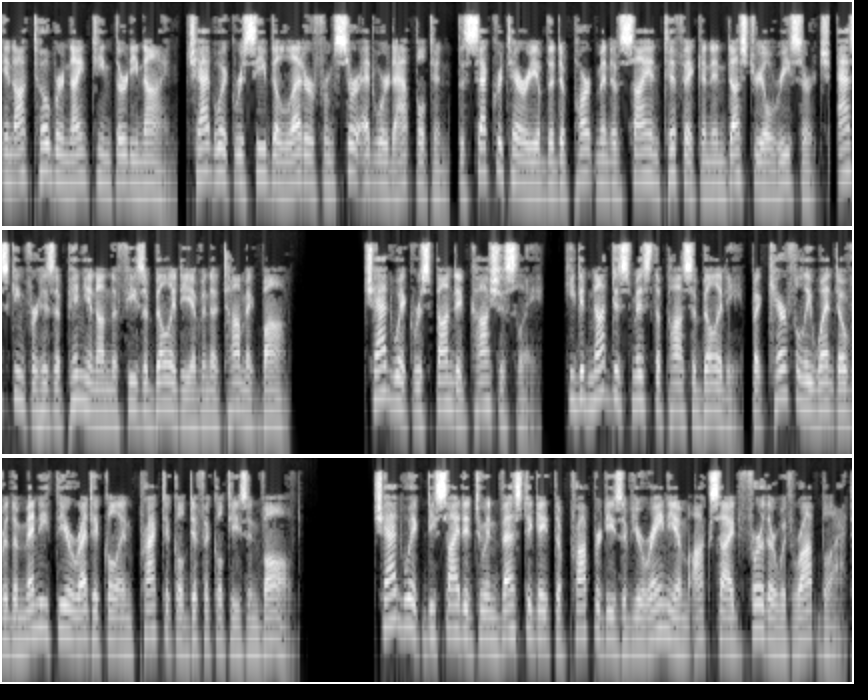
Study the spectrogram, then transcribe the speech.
In October 1939, Chadwick received a letter from Sir Edward Appleton, the Secretary of the Department of Scientific and Industrial Research, asking for his opinion on the feasibility of an atomic bomb. Chadwick responded cautiously. He did not dismiss the possibility, but carefully went over the many theoretical and practical difficulties involved. Chadwick decided to investigate the properties of uranium oxide further with Rotblat.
